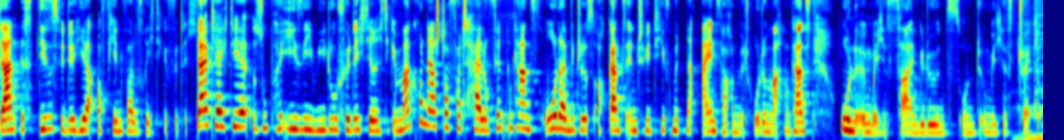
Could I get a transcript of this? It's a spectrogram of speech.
dann ist dieses Video hier auf jeden Fall das Richtige für dich. Da erkläre ich dir super easy, wie du für dich die richtige Makronährstoffverteilung finden kannst oder wie du das auch ganz intuitiv mit einer einfachen Methode machen kannst, ohne irgendwelches Zahlengedöns und irgendwelches Tracking.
